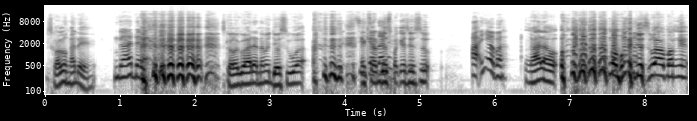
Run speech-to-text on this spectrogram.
Sekolah nggak ada ya? Nggak ada Sekolah gua ada namanya Joshua. ekstra jos pakai susu. A-nya apa? nggak ada. Ngomongnya Joshua abangnya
